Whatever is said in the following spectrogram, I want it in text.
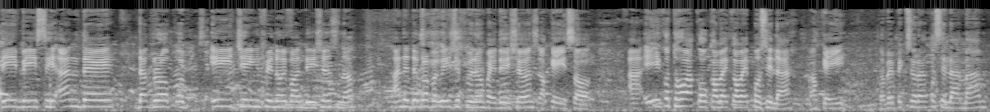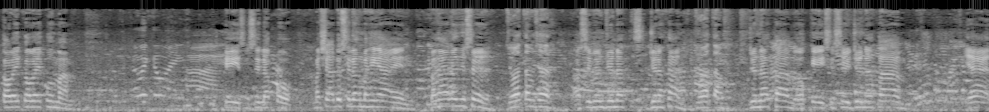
TBC under the group of Aging Pinoy Foundations, no? Under the group of Aging Pinoy Foundations. Okay, so ah iikot ho ako, kaway-kaway po sila. Okay? So may picturean ko sila, ma'am. Kaway-kaway po, ma'am. Okay, so sila po. Masyado silang mahihain. Pangalan niyo, sir? Jonathan, sir. Ah, si Ma'am Jonat- Jonathan. Jonathan. Jonathan, okay, si Sir Jonathan. Yan.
